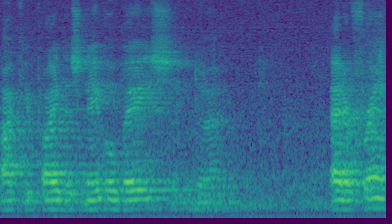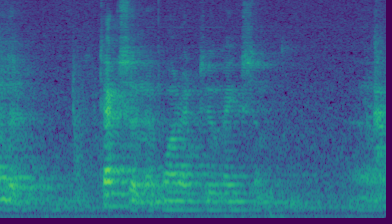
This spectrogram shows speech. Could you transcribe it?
occupied this naval base and uh, had a friend, a Texan, that wanted to make some uh,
